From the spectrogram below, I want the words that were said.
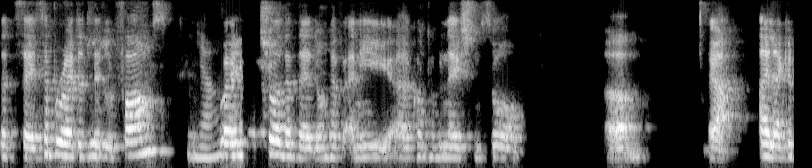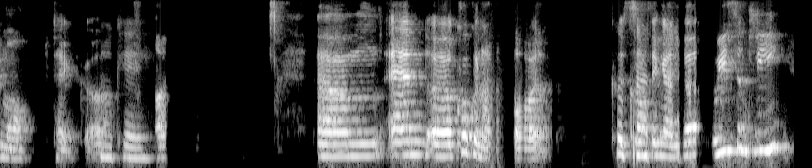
let's say, separated little farms, yeah. where you're sure that they don't have any uh, contamination. So, um, yeah, I like it more take. Uh, okay. Um, and uh, coconut oil. Coconut. something I learned recently.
